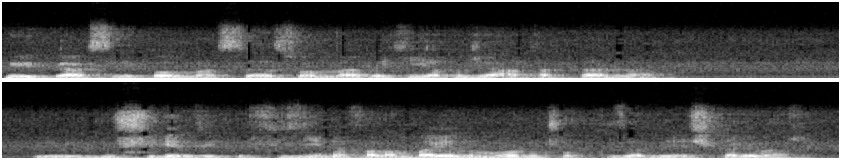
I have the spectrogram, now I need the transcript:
Büyük bir aksilik olmazsa sonlardaki yapacağı ataklarla e, güçlü gelecektir. Fiziğine falan bayıldım bu arada. Çok güzel bir eşkali var.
